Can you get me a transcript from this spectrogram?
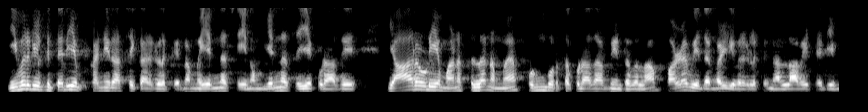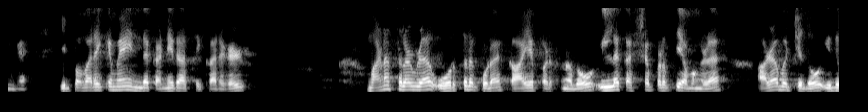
இவர்களுக்கு தெரியும் கன்னிராசிக்காரர்களுக்கு நம்ம என்ன செய்யணும் என்ன செய்யக்கூடாது யாருடைய மனசுல நம்ம புண்படுத்தக்கூடாது அப்படின்றதெல்லாம் பல விதங்கள் இவர்களுக்கு நல்லாவே தெரியுங்க. இப்ப வரைக்குமே இந்த கன்னிராசிக்காரர்கள் மனசளவுல ஒருத்தரை கூட காயப்படுத்தினதோ இல்ல கஷ்டப்படுத்தி அவங்கள அழ வச்சதோ இது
